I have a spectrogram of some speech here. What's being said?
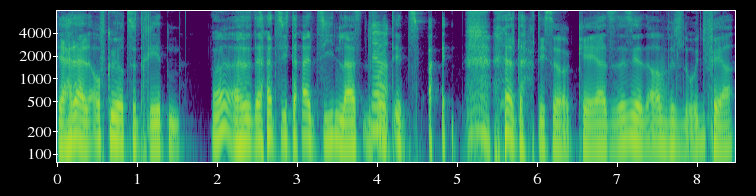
Der hat halt aufgehört zu treten. Ne? Also der hat sich da halt ziehen lassen Ja. von den zwei. Da dachte ich so, okay, also das ist jetzt auch ein bisschen unfair,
